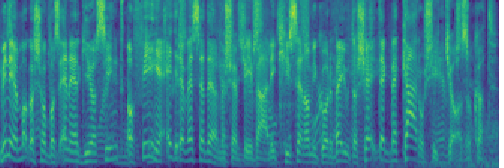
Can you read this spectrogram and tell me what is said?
Minél magasabb az energiaszint, a fénye egyre veszedelmesebbé válik, hiszen amikor bejut a sejtekbe, károsítja azokat.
